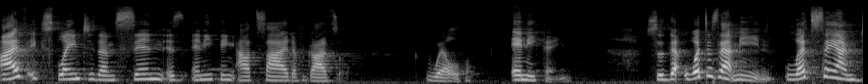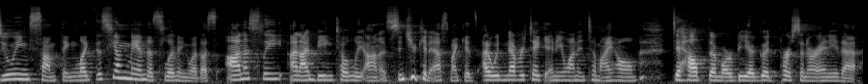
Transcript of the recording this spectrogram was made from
I've explained to them sin is anything outside of God's will, anything. So that, what does that mean? Let's say I'm doing something like this young man that's living with us. Honestly, and I'm being totally honest, and you can ask my kids, I would never take anyone into my home to help them or be a good person or any of that.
